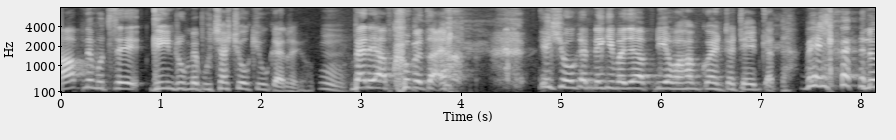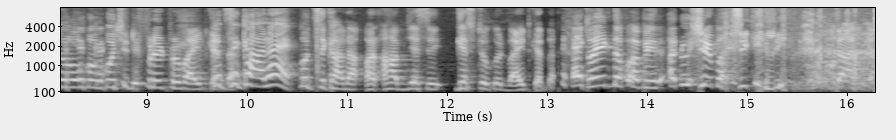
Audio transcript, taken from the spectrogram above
आपने मुझसे ग्रीन रूम में पूछा शो क्यों कर रहे हो? मैंने आपको बताया कि शो करने की वजह अपनी आवाम को एंटरटेन करना बिल्कुल। लोगों को कुछ डिफरेंट प्रोवाइड करना कुछ सिखाना है। कुछ सिखाना और आप जैसे गेस्टों को इनवाइट करना। तो एक दफ़ा फिर अनुशे बाजी के लिए तालियाँ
